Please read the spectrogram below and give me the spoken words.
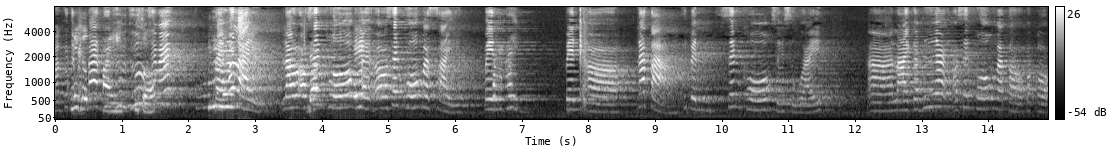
มันก็จะเป็นบ้านที่ทื่อๆใช่ไหมแต่เมื่อไหร่เราเอาเส้นโค้งไปเอาเส้นโค้งมาใส่เป็นเป็นเอ่อหน้าต่างที่เป็นเส้นโค้งสวยๆอ่าลายกระเบื้องเอาเส้นโค้งมาต่อประกอบ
